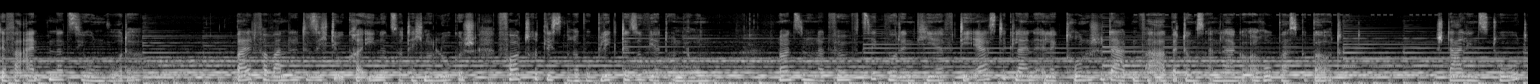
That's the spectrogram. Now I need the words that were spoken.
der Vereinten Nationen wurde. Bald verwandelte sich die Ukraine zur technologisch fortschrittlichsten Republik der Sowjetunion. 1950 wurde in Kiew die erste kleine elektronische Datenverarbeitungsanlage Europas gebaut. Stalins Tod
